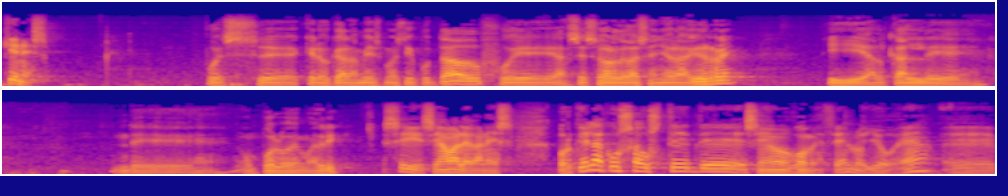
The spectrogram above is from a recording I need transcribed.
¿Quién es? Pues eh, creo que ahora mismo es diputado, fue asesor de la señora Aguirre y alcalde de un pueblo de Madrid. Sí, se llama Leganés. ¿Por qué le acusa usted de, señor Gómez, eh, no yo, eh, eh,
